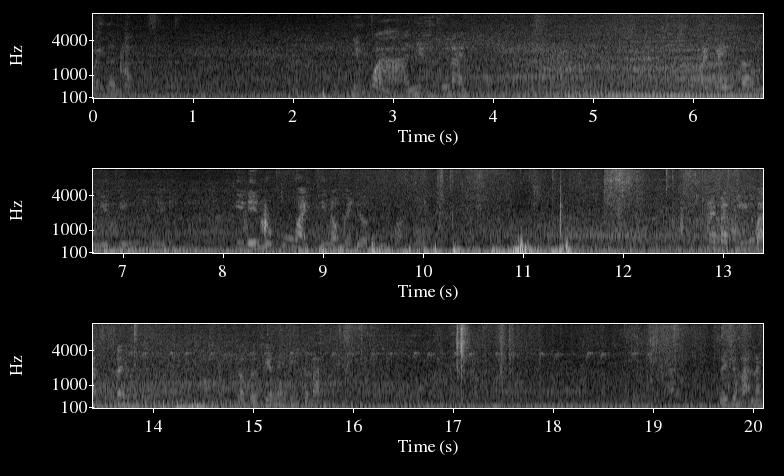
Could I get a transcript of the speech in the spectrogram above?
quay gần vào như thế này. Quay quay vào nghĩa kính như này đi thì đến lúc thu hoạch thì nó phải được khoảng hai, ba ký các bạn. Đây. Cho ở phía này đi các bạn. Đây các bạn này.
